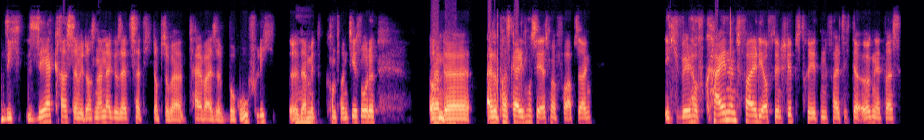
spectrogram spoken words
sich sehr krass damit auseinandergesetzt hat, ich glaube sogar teilweise beruflich äh, Mhm. damit konfrontiert wurde. Und äh, also Pascal, ich muss dir erstmal vorab sagen, ich will auf keinen Fall dir auf den Schlips treten, falls ich da irgendetwas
